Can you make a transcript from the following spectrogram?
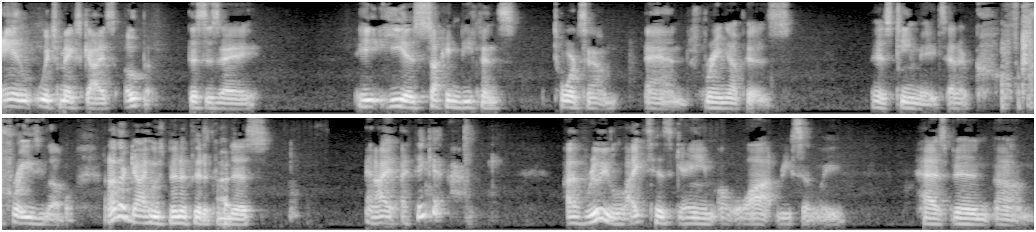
and which makes guys open. This is a he he is sucking defense towards him and freeing up his his teammates at a cr- crazy level. Another guy who's benefited from this, and I, I think it, I've really liked his game a lot recently, has been um,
